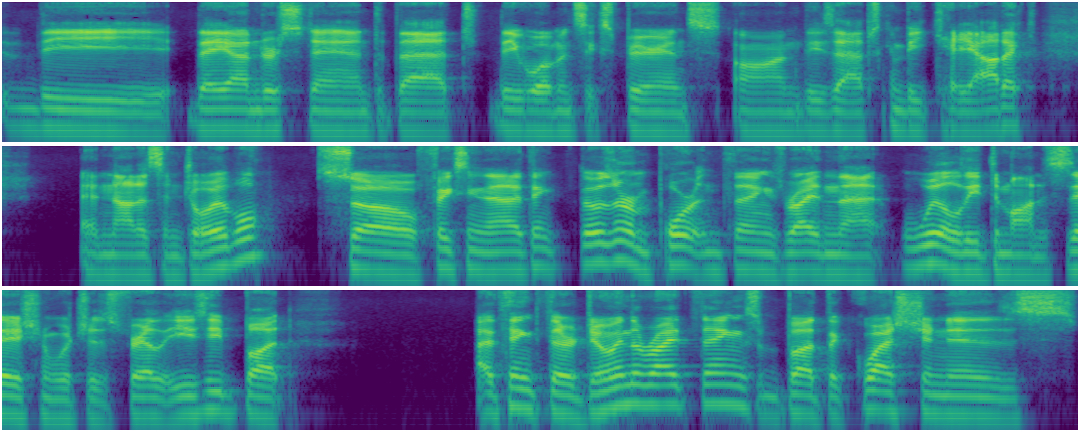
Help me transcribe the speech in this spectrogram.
the they understand that the women's experience on these apps can be chaotic and not as enjoyable. So fixing that, I think those are important things, right? And that will lead to monetization, which is fairly easy. But I think they're doing the right things. But the question is,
